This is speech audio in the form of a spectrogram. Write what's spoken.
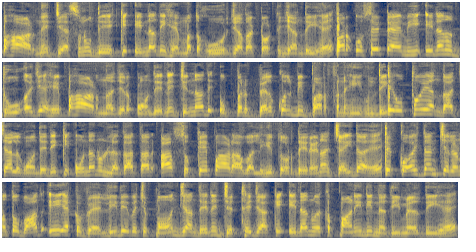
ਪਹਾੜ ਨੇ, ਜਿਸ ਨੂੰ ਦੇਖ ਕੇ ਇਹਨਾਂ ਦੀ ਹਿੰਮਤ ਹੋਰ ਜ਼ਿਆਦਾ ਟੁੱਟ ਜਾਂਦੀ ਹੈ। ਪਰ ਉਸੇ ਟਾਈਮ ਹੀ ਇਹਨਾਂ ਨੂੰ ਦੋ ਅਜਿਹੇ ਪਹਾੜ ਨਜ਼ਰ ਆਉਂਦੇ ਨੇ, ਜਿਨ੍ਹਾਂ ਦੇ ਉੱਪਰ ਬਿਲਕੁਲ ਵੀ ਬਰਫ਼ ਨਹੀਂ ਹੁੰਦੀ ਤੇ ਉੱਥੋਂ ਇਹ ਅੰਦਾਜ਼ਾ ਲਗਾਉਂਦੇ ਨੇ ਕਿ ਉਹਨਾਂ ਨੂੰ ਲਗਾਤਾਰ ਆ ਸੁੱਕੇ ਪਹਾੜਾਂ ਵੱਲ ਹੀ ਤੁਰਦੇ ਰਹਿਣਾ ਚਾਹੀਦਾ ਹੈ ਤੇ ਕੁਝ ਦਿਨ ਚੱਲਣ ਤੋਂ ਬਾਅਦ ਇਹ ਇੱਕ ਵੈਲੀ ਦੇ ਵਿੱਚ ਪਹੁੰਚ ਜਾਂਦੇ ਨੇ, ਜਿੱਥੇ ਜਾ ਕੇ ਇਹਨਾਂ ਨੂੰ ਇੱਕ ਪਾਣੀ ਦੀ ਨਦੀ ਮਿਲਦੀ ਹੈ।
